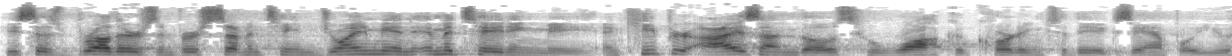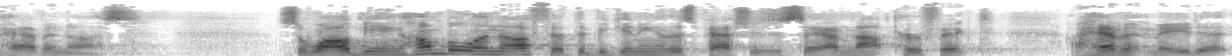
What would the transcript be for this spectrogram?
He says, Brothers, in verse 17, join me in imitating me and keep your eyes on those who walk according to the example you have in us. So while being humble enough at the beginning of this passage to say, I'm not perfect, I haven't made it,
